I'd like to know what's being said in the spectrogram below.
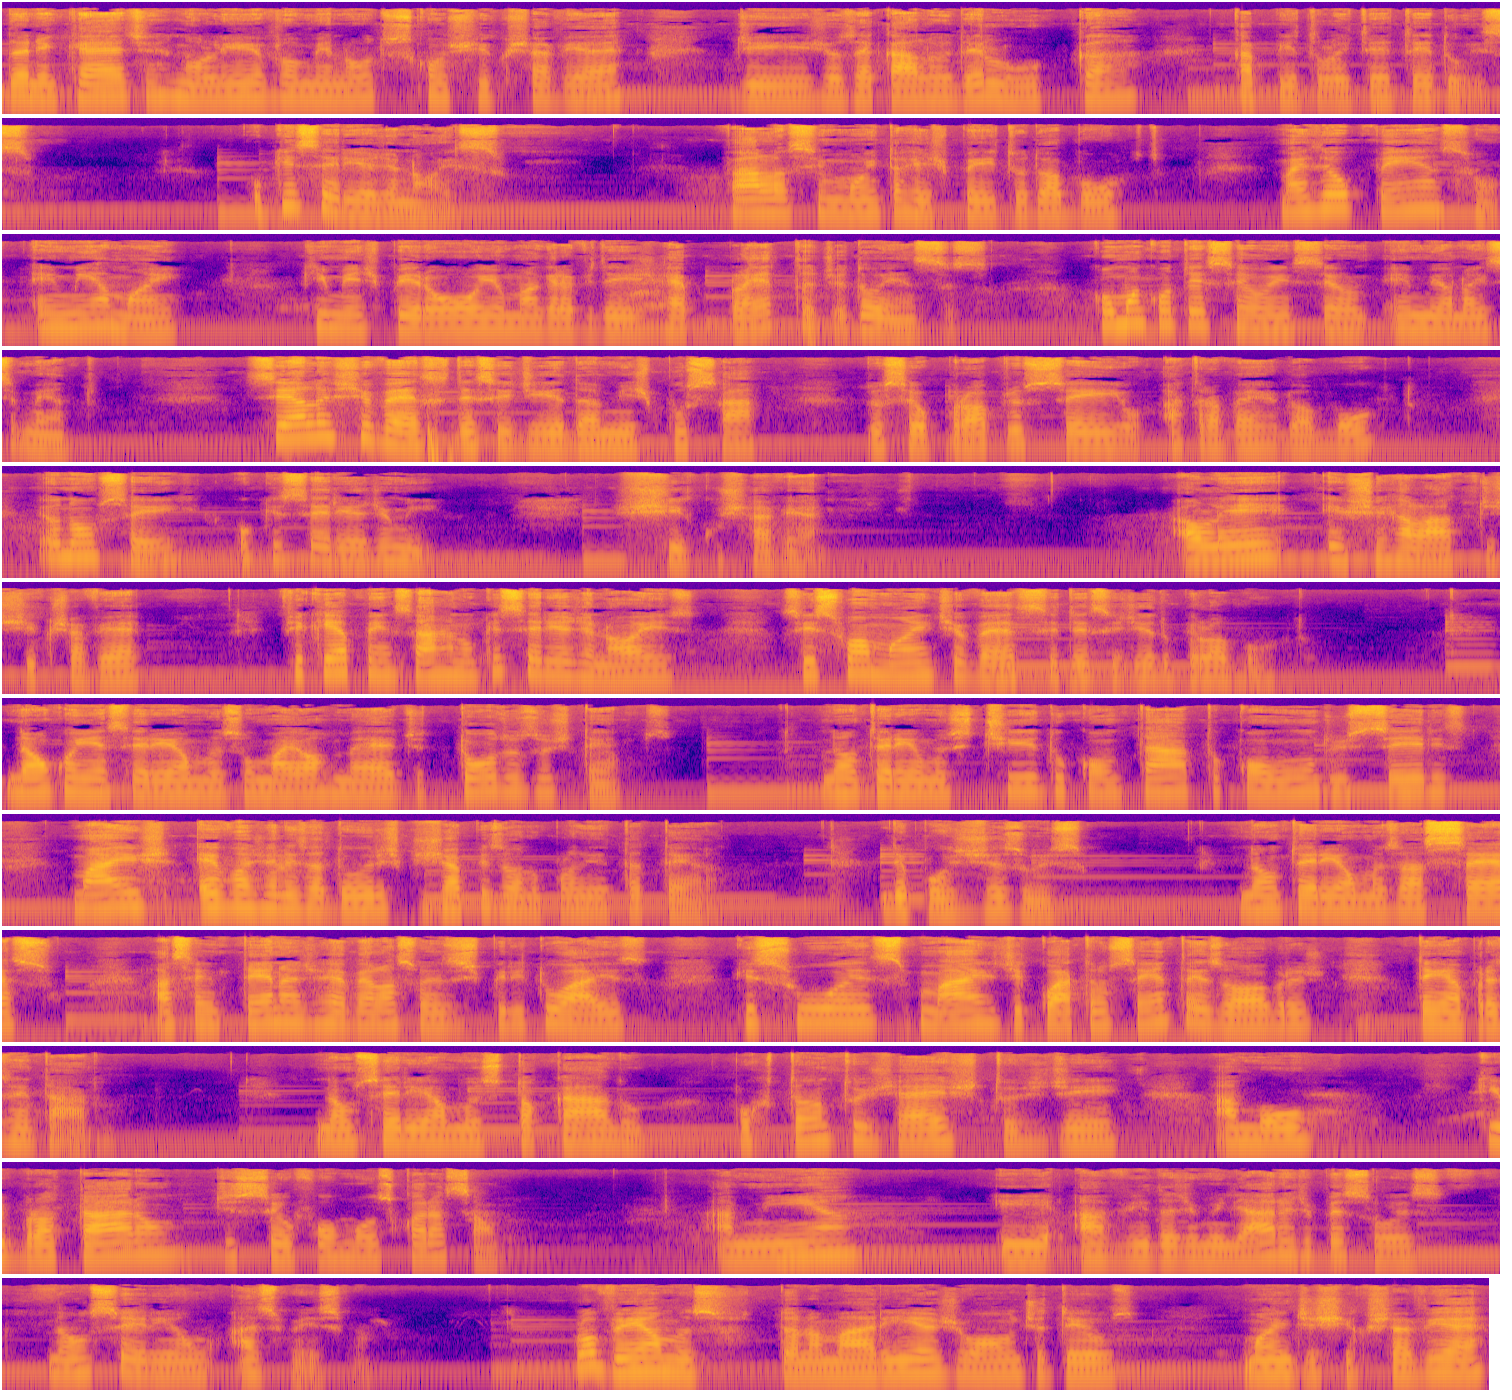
Dani Ketter, no livro Minutos com Chico Xavier, de José Carlos de Luca, capítulo 82. O que seria de nós? Fala-se muito a respeito do aborto, mas eu penso em minha mãe, que me esperou em uma gravidez repleta de doenças, como aconteceu em, seu, em meu nascimento. Se ela estivesse decidida a me expulsar do seu próprio seio através do aborto, eu não sei o que seria de mim. Chico Xavier. Ao ler este relato de Chico Xavier, fiquei a pensar no que seria de nós se sua mãe tivesse decidido pelo aborto. Não conheceríamos o maior médio de todos os tempos. Não teríamos tido contato com um dos seres mais evangelizadores que já pisou no planeta Terra, depois de Jesus não teríamos acesso a centenas de revelações espirituais que suas mais de 400 obras têm apresentado. Não seríamos tocados por tantos gestos de amor que brotaram de seu formoso coração. A minha e a vida de milhares de pessoas não seriam as mesmas. Louvemos Dona Maria João de Deus mãe de Chico Xavier,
